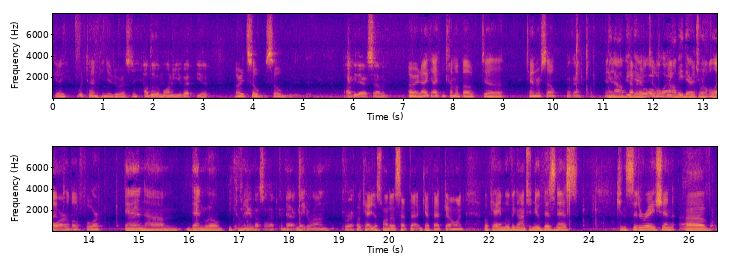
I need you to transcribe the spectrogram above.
Okay, what time can you do, Rusty? I'll do the morning. You got you. All right, so so. I'll be there at seven. All right, I, I can come about uh, ten or so. Okay. And then I'll be cover there it till- till- I'll be there we can till overlap four. till about four. And um, then we'll be The coming three of us will have to come back. later on. Correct. Okay, I just wanted to set that, get that going. Okay, moving on to new business. Consideration of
